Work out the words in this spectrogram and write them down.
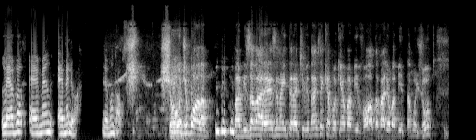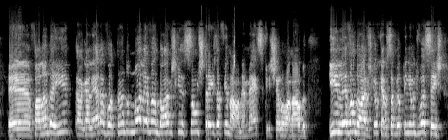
leva é, é melhor. Lewandowski. Show de bola. Babi Zavarese na interatividade. Daqui a pouquinho a Babi volta. Valeu, Babi. Tamo junto. É, falando aí, a galera votando no Lewandowski, que são os três da final, né? Messi, Cristiano Ronaldo e Lewandowski. Eu quero saber a opinião de vocês.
